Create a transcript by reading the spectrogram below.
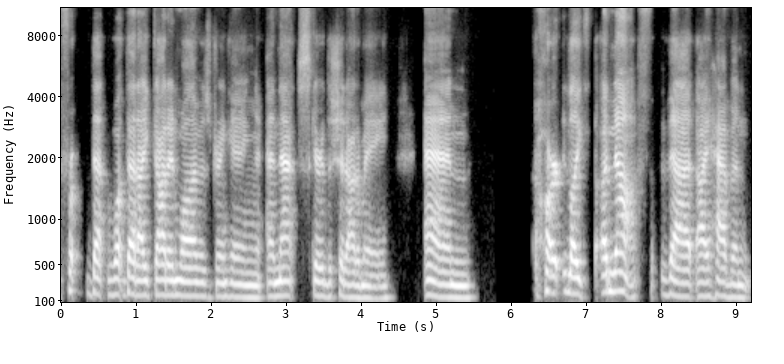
for that what that I got in while I was drinking, and that scared the shit out of me and heart like enough that I haven't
